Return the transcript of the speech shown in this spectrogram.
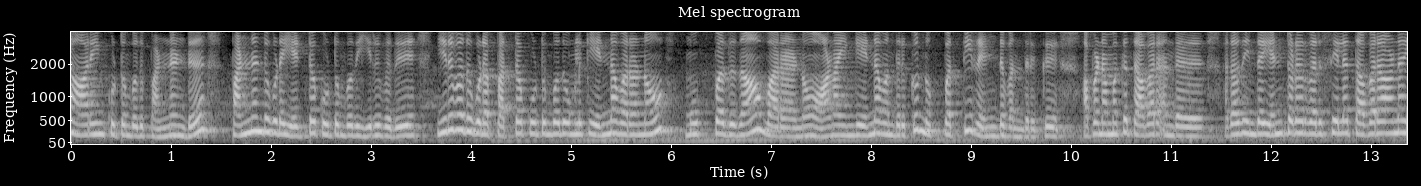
ஆறையும் ஆறையும் கூட்டும்போது பன்னெண்டு பன்னெண்டு கூட எட்டை கூட்டும்போது இருபது இருபது கூட பத்தை கூட்டும்போது உங்களுக்கு என்ன வரணும்? முப்பது தான் வரணும். ஆனால் இங்கே என்ன வந்திருக்கு? முப்பத்தி ரெண்டு வந்திருக்கு. அப்போ நமக்கு தவறு அந்த அதாவது இந்த எண் தொடர் வரிசையில் தவறான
